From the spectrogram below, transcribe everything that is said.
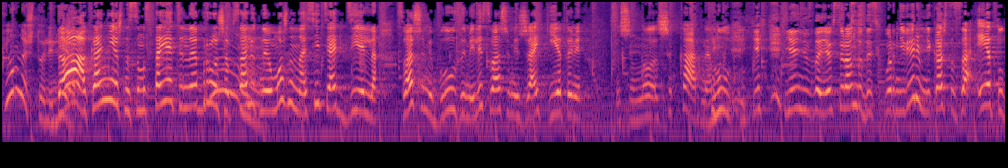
съемное, что ли? Да, Лера? конечно, самостоятельная брошь, абсолютно, ее можно носить отдельно, с вашими блузами или с вашими жакетами. Слушай, ну шикарная. Ну, я, я не знаю, я все равно до сих пор не верю. Мне кажется, за эту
